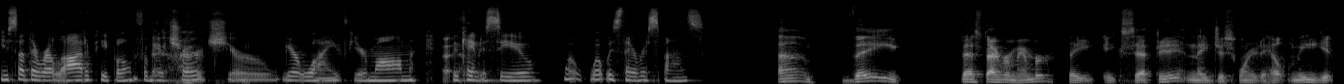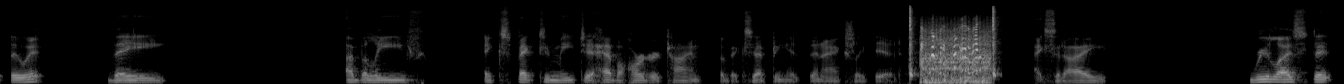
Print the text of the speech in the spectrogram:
You said there were a lot of people from your church, your your wife, your mom, who came to see you. What what was their response? Um, they, best I remember, they accepted it and they just wanted to help me get through it. They, I believe, expected me to have a harder time of accepting it than I actually did. I said I realized that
